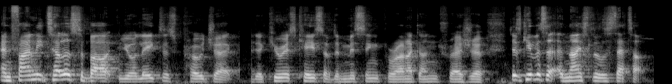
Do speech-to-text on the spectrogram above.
And finally, tell us about your latest project, The Curious Case of the Missing Peranakan Treasure. Just give us a, a nice little setup.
